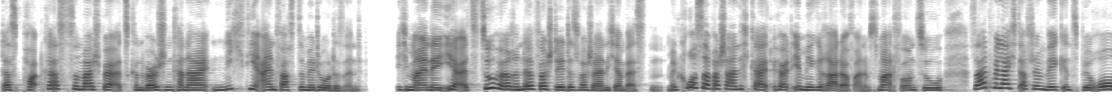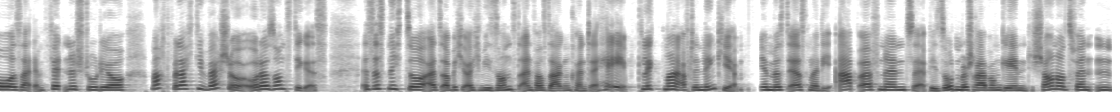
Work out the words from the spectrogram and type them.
dass Podcasts zum Beispiel als Conversion-Kanal nicht die einfachste Methode sind. Ich meine, ihr als Zuhörende versteht es wahrscheinlich am besten. Mit großer Wahrscheinlichkeit hört ihr mir gerade auf einem Smartphone zu, seid vielleicht auf dem Weg ins Büro, seid im Fitnessstudio, macht vielleicht die Wäsche oder sonstiges. Es ist nicht so, als ob ich euch wie sonst einfach sagen könnte, hey, klickt mal auf den Link hier. Ihr müsst erstmal die App öffnen, zur Episodenbeschreibung gehen, die Shownotes finden,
